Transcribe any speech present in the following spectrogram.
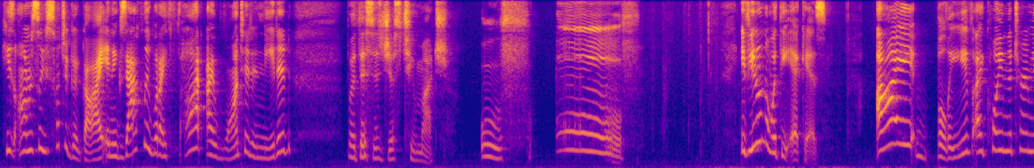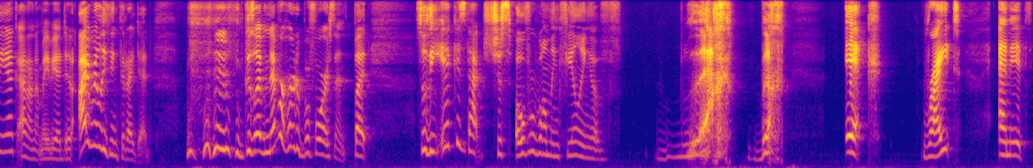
He's honestly such a good guy and exactly what I thought I wanted and needed, but this is just too much. Oof. Oof. If you don't know what the ick is, I believe I coined the term the ick. I don't know, maybe I did. I really think that I did. Because I've never heard it before or since. But so the ick is that just overwhelming feeling of blech, blech, ick, right? And it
